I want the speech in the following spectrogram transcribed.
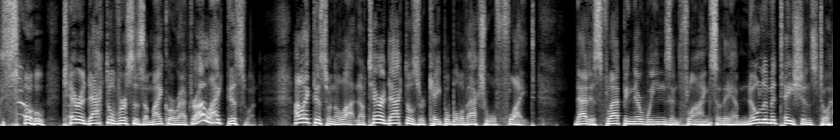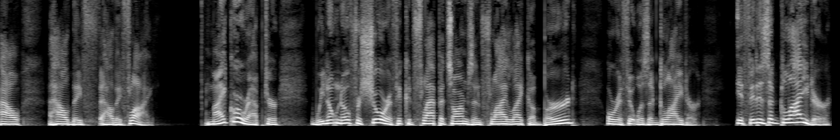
So, pterodactyl versus a microraptor. I like this one. I like this one a lot. Now, pterodactyls are capable of actual flight. That is flapping their wings and flying, so they have no limitations to how how they how they fly. Microraptor, we don't know for sure if it could flap its arms and fly like a bird or if it was a glider. If it is a glider,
